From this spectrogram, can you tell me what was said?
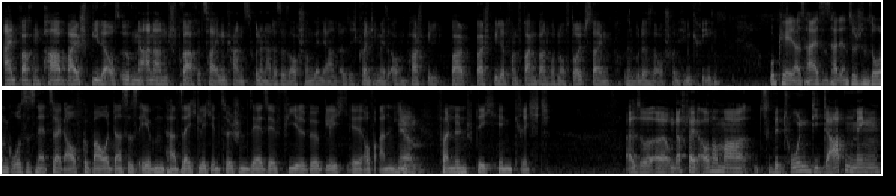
einfach ein paar Beispiele aus irgendeiner anderen Sprache zeigen kannst. Und dann hat es das auch schon gelernt. Also ich könnte ihm jetzt auch ein paar Spiel, Beispiele von Fragen beantworten auf Deutsch zeigen und dann würde es auch schon hinkriegen. Okay, das heißt, es hat inzwischen so ein großes Netzwerk aufgebaut, dass es eben tatsächlich inzwischen sehr, sehr viel wirklich äh, auf Anhieb ja. vernünftig hinkriegt. Also, äh, um das vielleicht auch nochmal zu betonen, die Datenmengen,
